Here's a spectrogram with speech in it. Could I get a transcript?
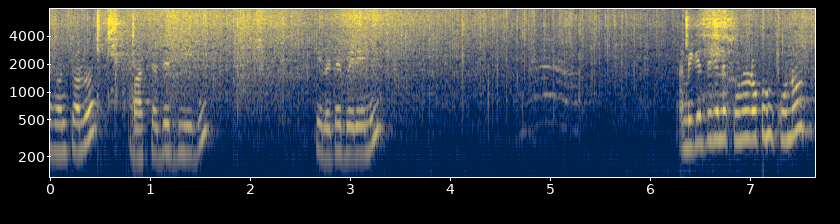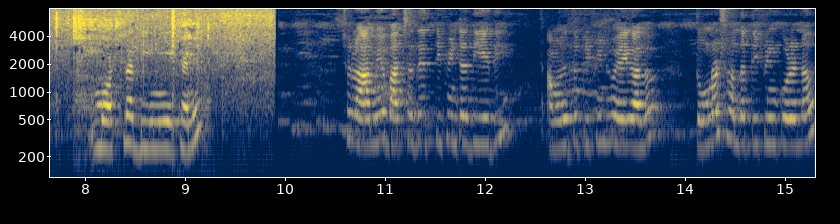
এখন চলো বাচ্চাদের দিয়ে দিই। তেলেটা বেড়ে নিই। আমি কিন্তু এখানে কোনো রকম কোনো মশলা দিইনি এখানে। চলো, আমিও বাচ্চাদের টিফিনটা দিয়ে দিই। আমাদের তো টিফিন হয়ে গেল। তোমরা সন্ধ্যা টিফিন করে নাও।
